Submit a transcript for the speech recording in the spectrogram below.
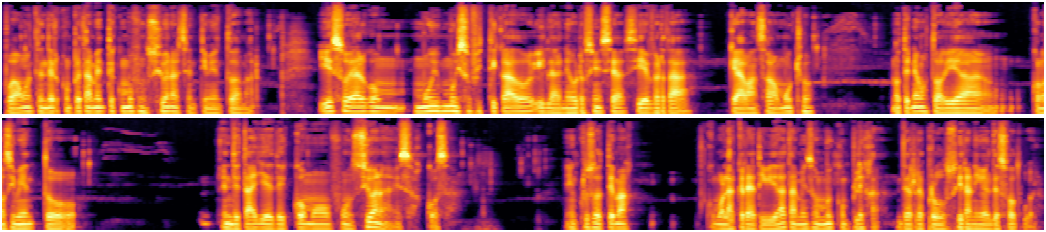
podamos entender completamente cómo funciona el sentimiento de amar. Y eso es algo muy, muy sofisticado y la neurociencia, si es verdad que ha avanzado mucho, no tenemos todavía conocimiento en detalle de cómo funcionan esas cosas. Incluso temas como la creatividad también son muy complejas de reproducir a nivel de software.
